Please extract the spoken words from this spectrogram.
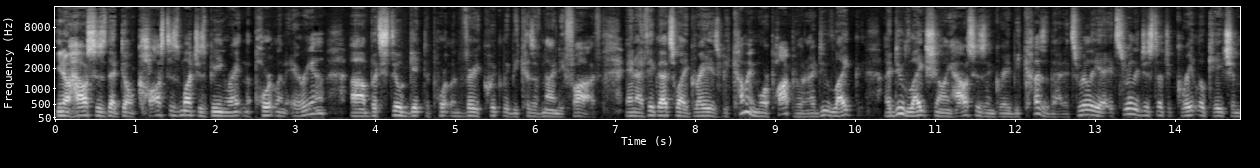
you know, houses that don't cost as much as being right in the Portland area, uh, but still get to Portland very quickly because of 95. And I think that's why Gray is becoming more popular. And I do like I do like showing houses in Gray because of that. It's really a, it's really just such a great location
